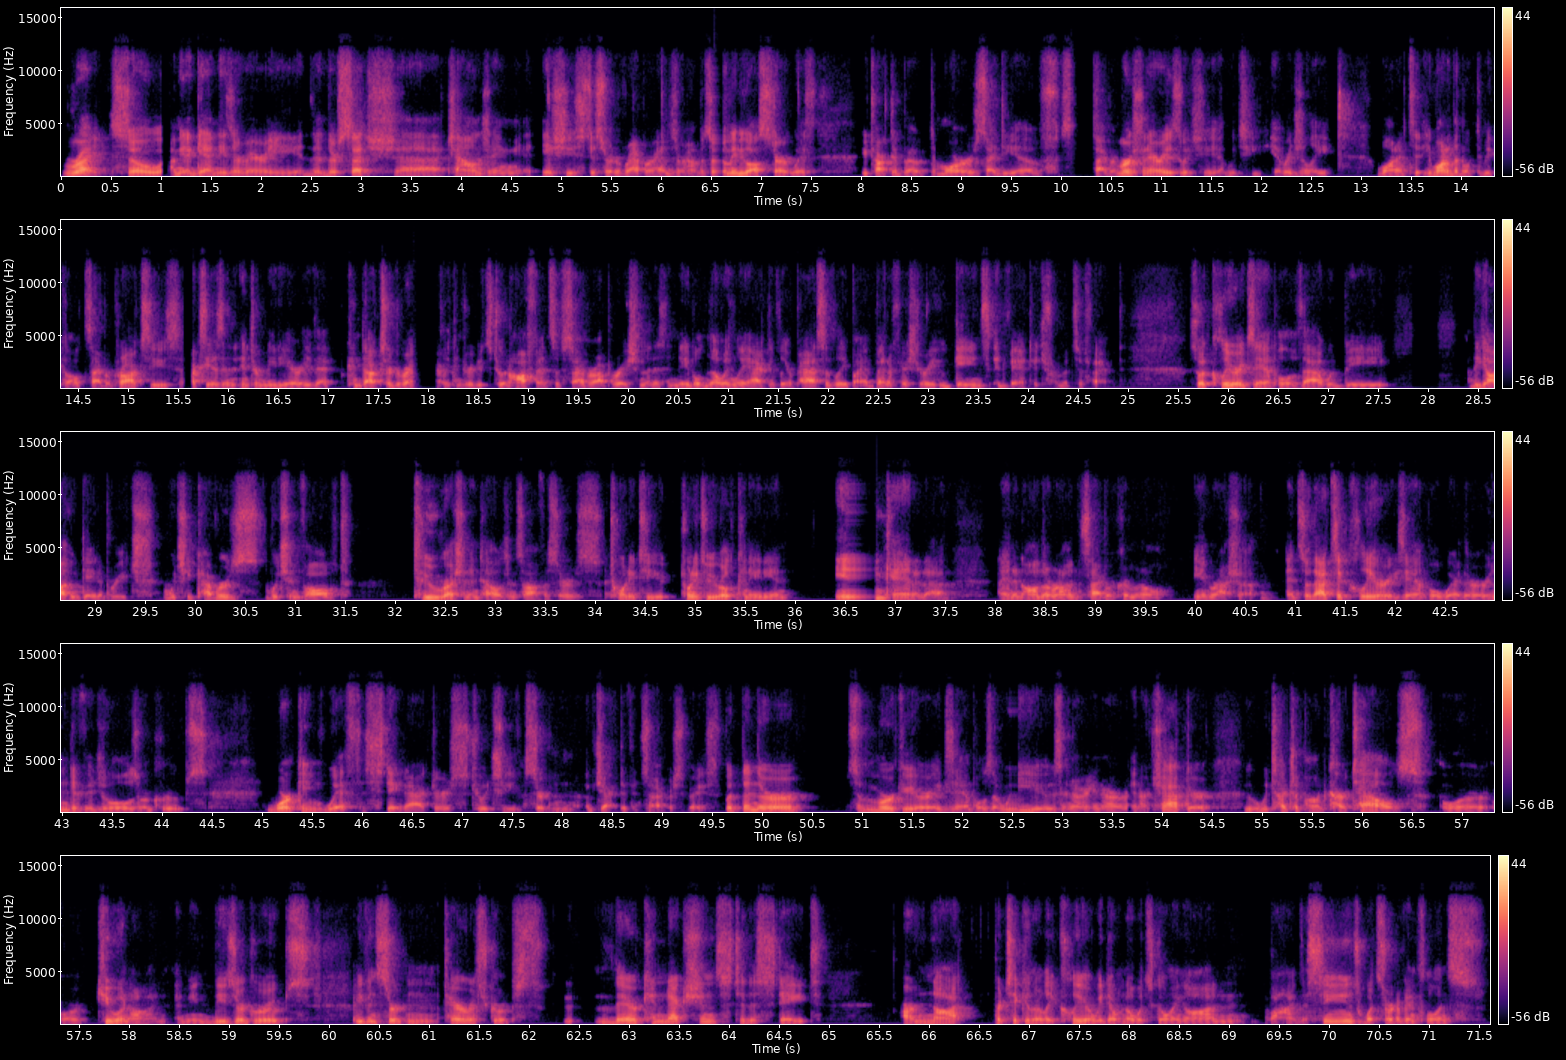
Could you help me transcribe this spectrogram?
Right. So, I mean, again, these are very, they're, such uh, challenging issues to sort of wrap our heads around. But so maybe I'll start with you talked about Maurer's idea of cyber mercenaries, which he, which he originally wanted to, he wanted the book to be called Cyber Proxies. Proxy is an intermediary that conducts or directly contributes to an offensive cyber operation that is enabled knowingly, actively, or passively by a beneficiary who gains advantage from its effect. So, a clear example of that would be the Yahoo data breach, which he covers, which involved two Russian intelligence officers, 22, 22 year old Canadian in Canada, and an on the run cyber criminal in Russia. And so that's a clear example where there are individuals or groups working with state actors to achieve a certain objective in cyberspace. But then there are some murkier examples that we use in our in our in our chapter we touch upon cartels or or QAnon. I mean, these are groups, even certain terrorist groups, their connections to the state are not particularly clear. We don't know what's going on behind the scenes, what sort of influence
